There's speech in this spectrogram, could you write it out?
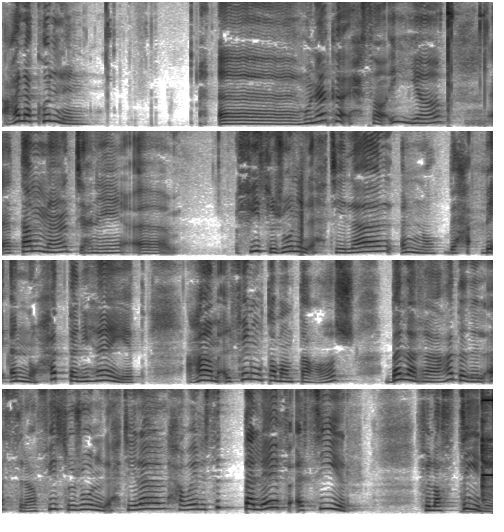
على كل. آه هناك إحصائية آه تمت يعني آه في سجون الاحتلال إنه بأنه حتى نهاية عام 2018 بلغ عدد الأسرى في سجون الاحتلال حوالي 6000 أسير فلسطيني.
